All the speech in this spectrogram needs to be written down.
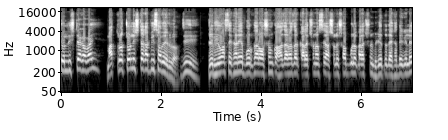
চল্লিশ টাকা ভাই। মাত্র চল্লিশ টাকা পিস হবে এগুলো। জি। যে ভিউয়ার্স এখানে বোরকার অসংখ্য হাজার হাজার কালেকশন আছে। আসলে সবগুলো কালেকশন ভিডিওতে দেখাতে গেলে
